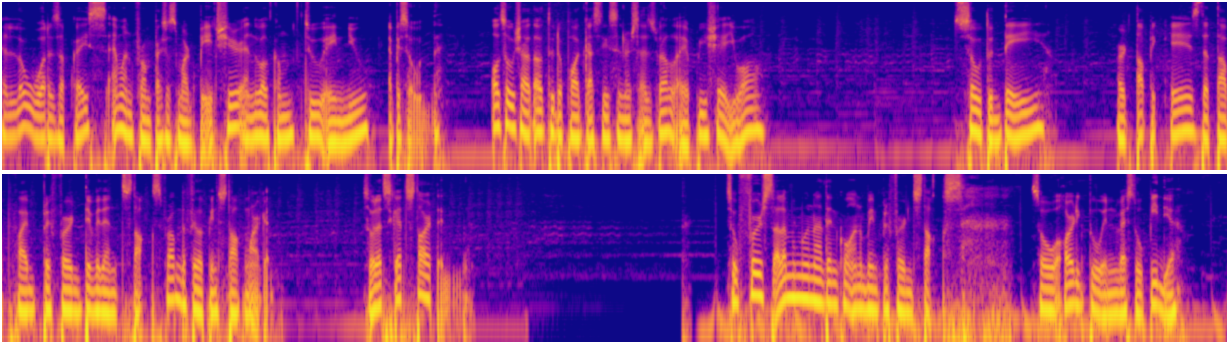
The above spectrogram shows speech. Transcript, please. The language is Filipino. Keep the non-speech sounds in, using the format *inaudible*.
Hello, what is up guys? Eman from Peso Smart PH here and welcome to a new episode. Also, shout out to the podcast listeners as well. I appreciate you all. So today, our topic is the top 5 preferred dividend stocks from the Philippine stock market. So let's get started. So first, alamin muna natin kung ano ba yung preferred stocks. So according to Investopedia,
